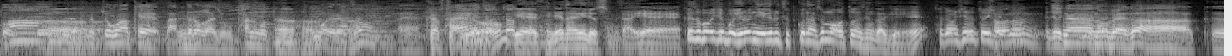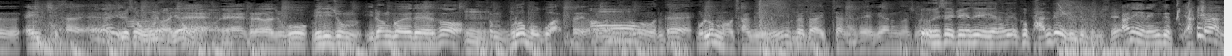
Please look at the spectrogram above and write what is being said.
또 아. 그 조그맣게 만들어가지고 파는 것도 있고 뭐 이래서 예, craft 다양해졌죠. beer. 예, 굉장히 다양해졌습니다. 예. 그래서 뭐 이제 뭐 이런 얘기를 듣고 나서 뭐 어떤 생각이? 서정훈 씨는 또 이제 저는 그, 저, 신한 후배가 그 H사에 그래서 오너하냐고? 네, 예. 네, 그래가지고 미리 좀 이런 거에 대해서 좀 물어보고 왔어요. 어, 근데 물론 뭐 자기 회사 입장에서 얘기하는 거죠. 그 회사 입장에서 얘기하는 게그 반대 얘기를 좀 해주세요. 아니, 근데 약간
